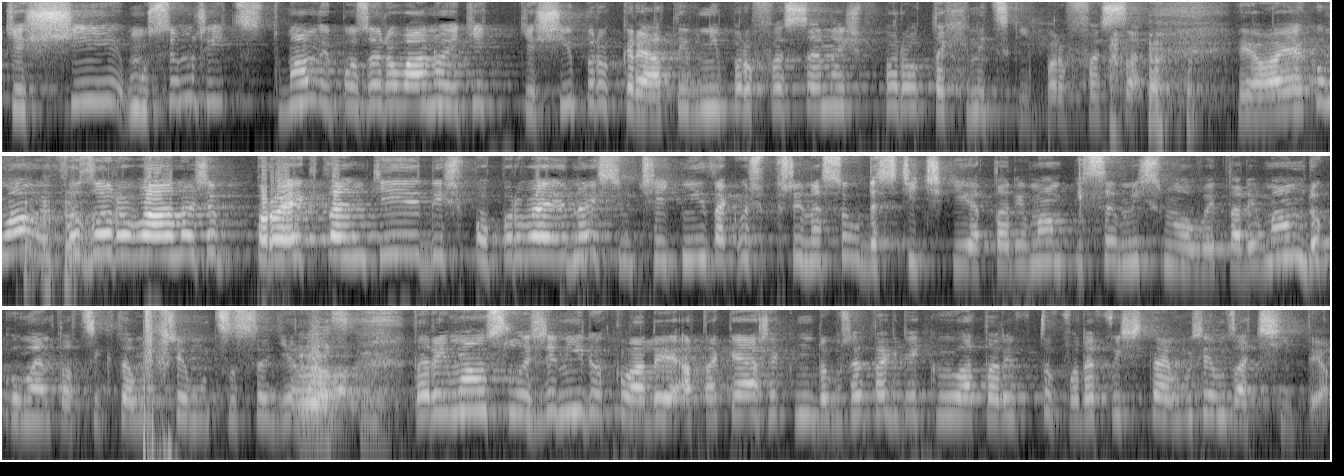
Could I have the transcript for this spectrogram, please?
těžší, musím říct, to mám vypozorováno, je těžší pro kreativní profese, než pro technické profese. Jo, jako mám vypozorováno, že projektanti, když poprvé jednají s účetní, tak už přinesou destičky a tady mám písemné smlouvy, tady mám dokumentaci k tomu všemu, co se dělalo, Jasně. tady mám složený doklady a tak já řeknu, dobře, tak děkuju a tady to podepište a můžeme začít. Jo.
